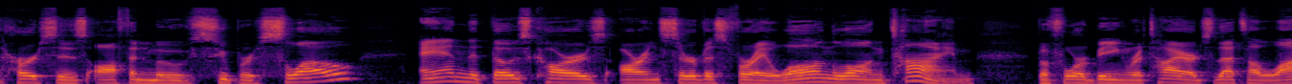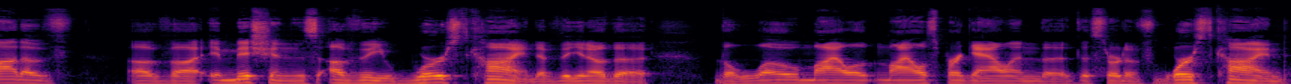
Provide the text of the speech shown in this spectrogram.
hearses often move super slow and that those cars are in service for a long, long time before being retired. So that's a lot of of uh, emissions of the worst kind of the you know the the low mile, miles per gallon, the the sort of worst kind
